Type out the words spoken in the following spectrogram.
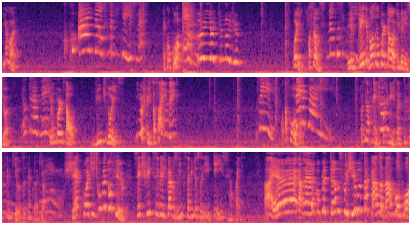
E agora? Ah, não. Sabe o que que é isso, né? É cocô? Ai, ai, que nojo. Foi, passamos. Entrei de volta no portal aqui, Benício. Eu travei. Tem um portal. 22. Ih, eu acho que a gente tá saindo, hein? Pouco. Pai. Tô aqui na frente, pode vir. Tá, tá tranquilo, tá tranquilo. Aqui, ó. Checkpoint, a gente completou, filho. Certifique-se de verificar os links da mídia... Ih, que isso, rapaz. Aê, galera, completamos. Fugimos da casa da vovó.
